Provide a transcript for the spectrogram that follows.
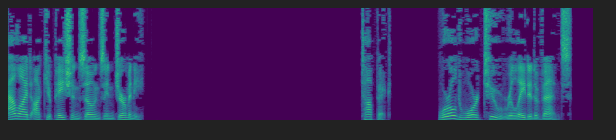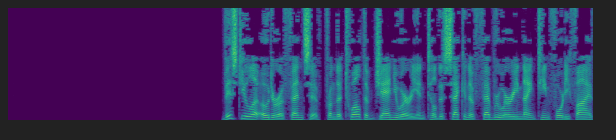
Allied occupation zones in Germany World War II related events. Vistula Oder Offensive, from 12 January until 2 February 1945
